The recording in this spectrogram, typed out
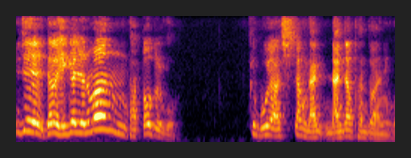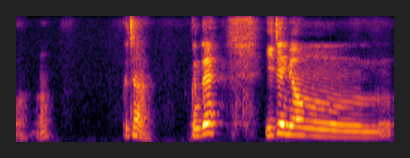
이제 내가 얘기하려면 다 떠들고 그게 뭐야 시장 난, 난장판도 아니고 어? 그렇잖아 근데 이재명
